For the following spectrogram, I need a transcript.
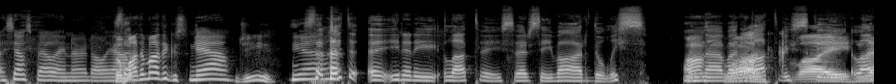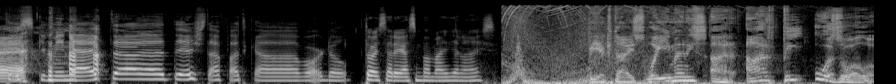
Es jau spēlēju Nerdle. No matemātikas? Jā. Gee. jā. Citu, eh, ir arī Latvijas versija vārdulis. Un Ah, ah, var latviski, latviski minēt uh, tieši tāpat kā Wordle. To es arī esmu pamēģinājis. Piektais līmenis ar Arti Ozolu.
